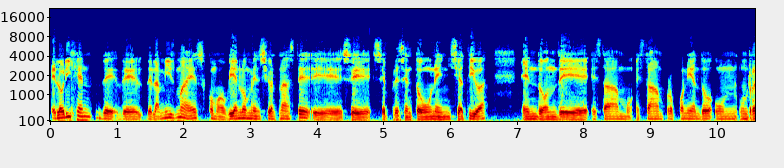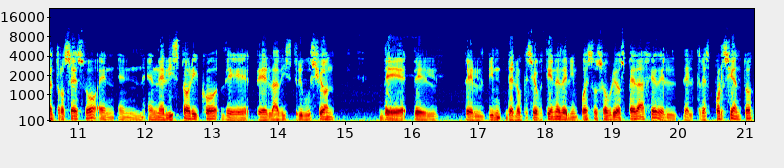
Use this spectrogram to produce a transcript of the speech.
el origen de, de, de, la misma es, como bien lo mencionaste, eh, se, se, presentó una iniciativa en donde estaban, estaban proponiendo un, un retroceso en, en, en, el histórico de, de la distribución de, del, de lo que se obtiene del impuesto sobre hospedaje del, del 3%.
